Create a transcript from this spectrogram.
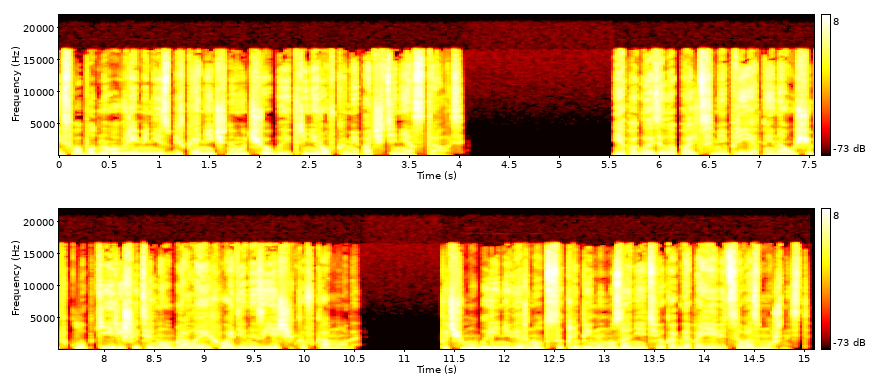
и свободного времени с бесконечной учебой и тренировками почти не осталось. Я погладила пальцами приятные на ощупь клубки и решительно убрала их в один из ящиков комода. Почему бы и не вернуться к любимому занятию, когда появится возможность?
